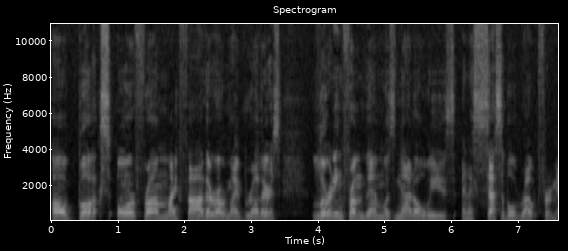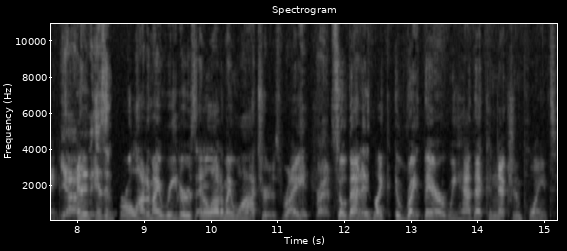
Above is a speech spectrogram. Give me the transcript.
or books or from my father or my brothers. Learning from them was not always an accessible route for me. Yeah. And it isn't for a lot of my readers and a lot of my watchers, right? Right. So that is like right there, we have that connection point.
